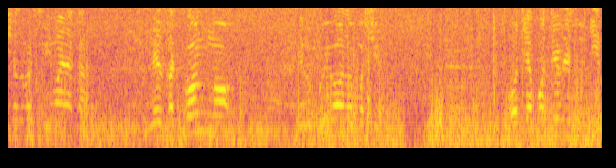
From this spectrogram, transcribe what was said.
Що на вас знімає на? Незаконно евакуйована машина. От я подивлюсь тоді, ти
